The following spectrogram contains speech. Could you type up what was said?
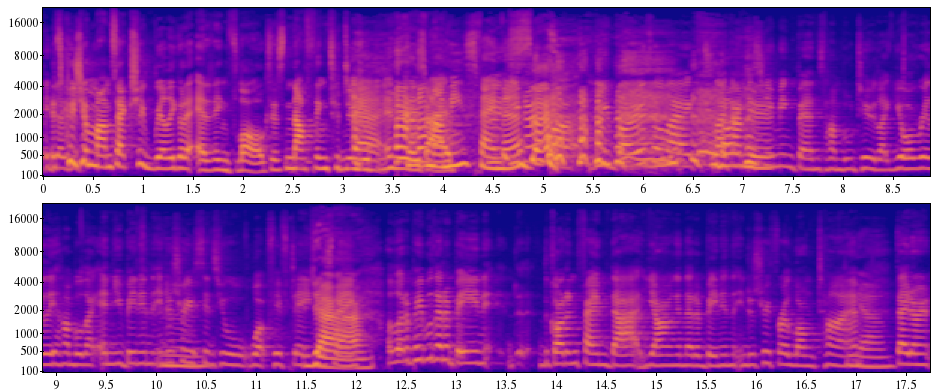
It it's because your mum's actually really good at editing vlogs. It's nothing to do Yeah, with it's you. because mummy's famous. You know what? You both are like, like I'm assuming Ben's humble too. Like you're really humble. Like, and you've been in the industry since you were what 15. Yeah. A lot of people that have been gotten fame that young and that have been in the industry for a long time, Yeah. they don't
